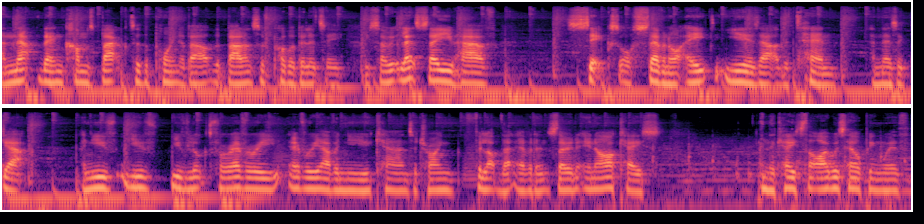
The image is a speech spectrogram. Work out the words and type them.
And that then comes back to the point about the balance of probability. So let's say you have six or seven or eight years out of the 10 and there's a gap and you've you've you've looked for every every avenue you can to try and fill up that evidence. So in our case in the case that I was helping with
